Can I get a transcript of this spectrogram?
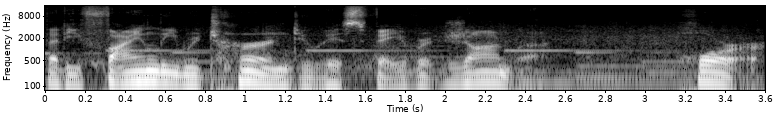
that he finally returned to his favorite genre horror.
